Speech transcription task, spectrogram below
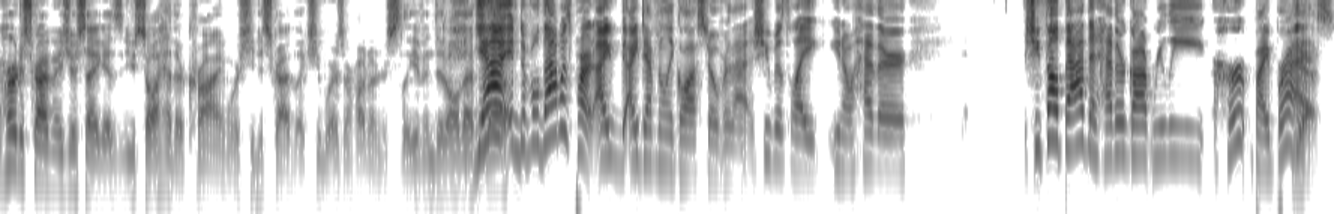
her describing as you're saying is you saw Heather crying where she described like she wears her heart on her sleeve and did all that yeah, stuff. it, well, that was part. I I definitely glossed over that. She was like, you know, Heather. She felt bad that Heather got really hurt by Brett. yes.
